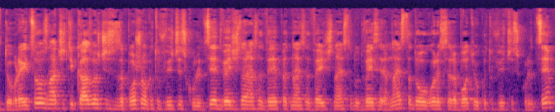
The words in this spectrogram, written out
Добре, Ицо, значи ти казваш, че си започнал като физическо лице 2014, 2015, 2016 до 2017, долу-горе си работил като физическо лице.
